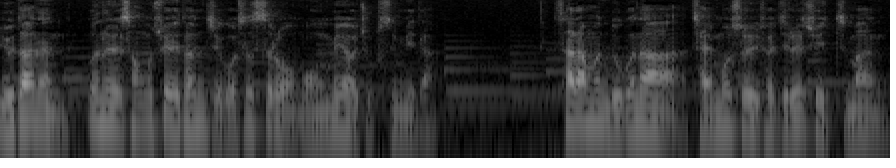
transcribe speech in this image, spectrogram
유다는 은을 성수에 던지고 스스로 목매어 죽습니다. 사람은 누구나 잘못을 저지를 수 있지만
